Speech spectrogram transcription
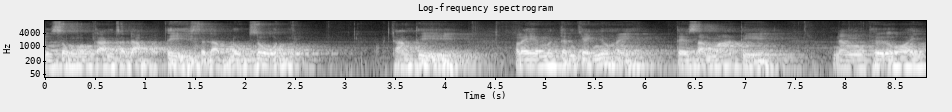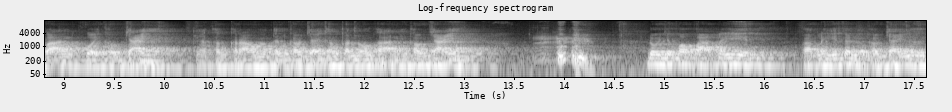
นี่ทรงของการสดับตีสดับโลกโซนทั้งที่ เลมันตันเจงน้อยแต่สมาธินังเธอออยบานกวยเข้าใจนะข้างกราวมันตันเข้าใจข้างกันน้องก็อ่านเข้าใจ โดยเฉพาะปากละเอียดปากละเอียดก็หนึ่งเข้าใจเลย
